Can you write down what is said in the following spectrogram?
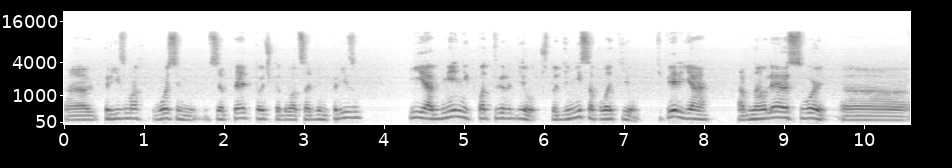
в призмах 85.21 призм. И обменник подтвердил, что Денис оплатил. Теперь я обновляю свой, э,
